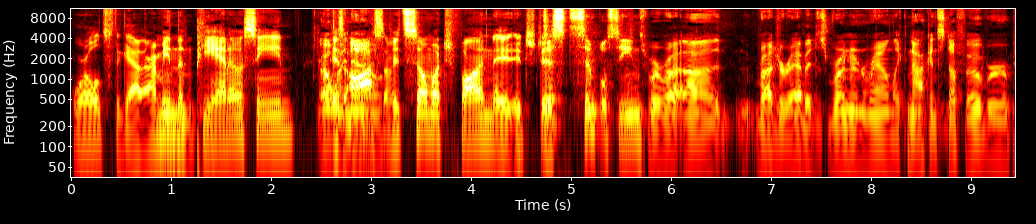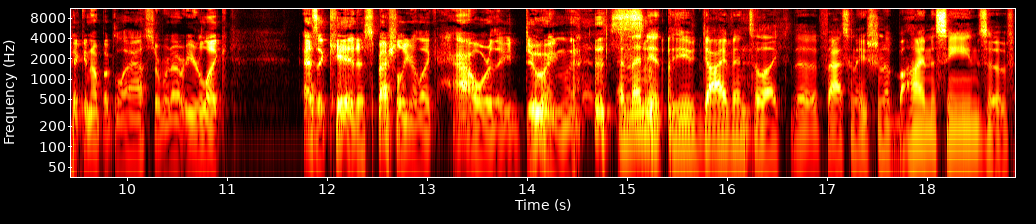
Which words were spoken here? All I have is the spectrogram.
worlds together. I mean, the piano scene Oh, is awesome. It's so much fun. It, it's just, Just simple scenes where uh, Roger Rabbit is running around like knocking stuff over, picking up a glass or whatever. You're like, as a kid, especially, you're like, how are they doing this? and then it, you dive into like the fascination of behind the scenes of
